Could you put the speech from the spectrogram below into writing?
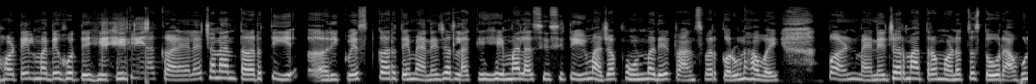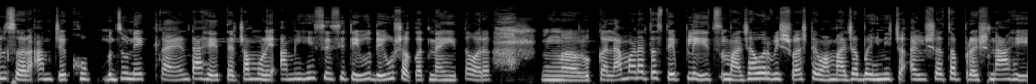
हॉटेलमध्ये होते. हे ती तिला कळल्याच्या नंतर ती रिक्वेस्ट करते मॅनेजरला की हे मला सी सी टी व्ही माझ्या फोनमध्ये ट्रान्सफर करून हवं आहे पण मॅनेजर मात्र म्हणत असतो राहुल सर आमचे खूप जुने क्लायंट आहेत त्याच्यामुळे आम्ही ही सी सी टी व्ही देऊ शकत नाही. तर कला म्हणत असते प्लीज माझ्यावर विश्वास ठेवा. माझ्या बहिणीच्या आयुष्याचा प्रश्न आहे.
